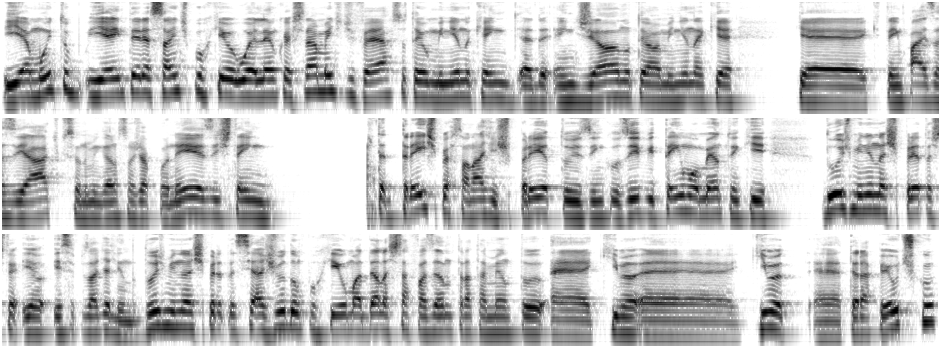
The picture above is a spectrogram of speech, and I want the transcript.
E é muito e é interessante porque o elenco é extremamente diverso. Tem um menino que é é é indiano, tem uma menina que é, que é que tem pais asiáticos, se eu não me engano, são japoneses, tem três personagens pretos, inclusive tem um momento em que duas meninas pretas, esse episódio é lindo, duas meninas pretas se ajudam porque uma delas está fazendo tratamento é, quimio, é, quimio- é, terapêutico,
